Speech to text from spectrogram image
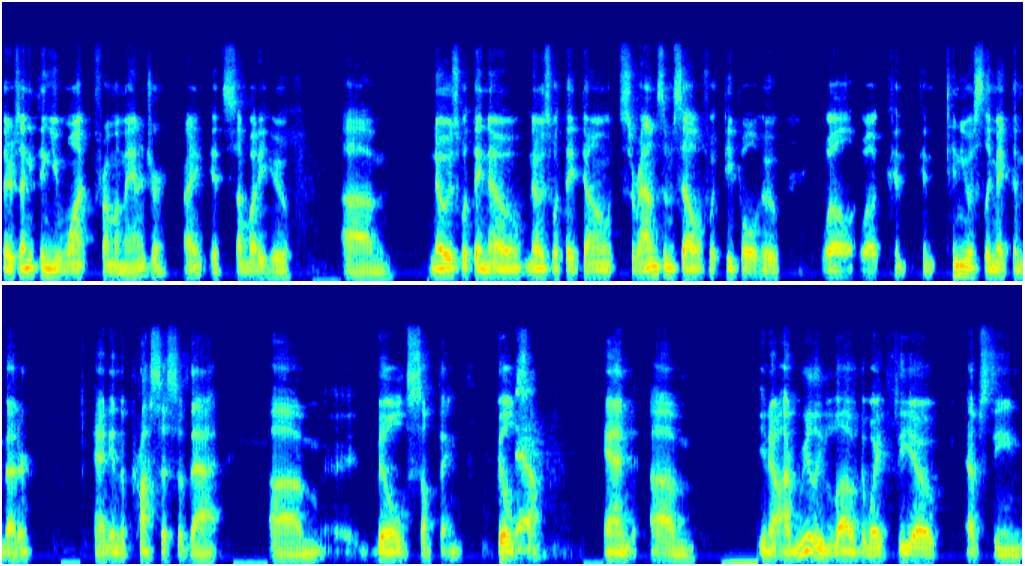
there's anything you want from a manager, right, it's somebody who um, knows what they know, knows what they don't, surrounds themselves with people who will will con- continuously make them better, and in the process of that, um, build something, build Yeah. something. And um, you know, I really love the way Theo Epstein,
